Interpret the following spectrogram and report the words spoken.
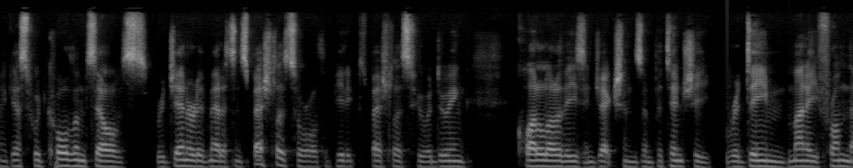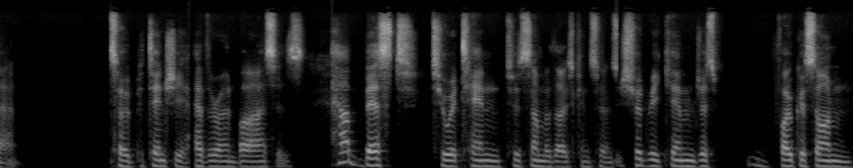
I guess would call themselves regenerative medicine specialists or orthopedic specialists who are doing quite a lot of these injections and potentially redeem money from that so potentially have their own biases. How best to attend to some of those concerns? Should we, Kim, just focus on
